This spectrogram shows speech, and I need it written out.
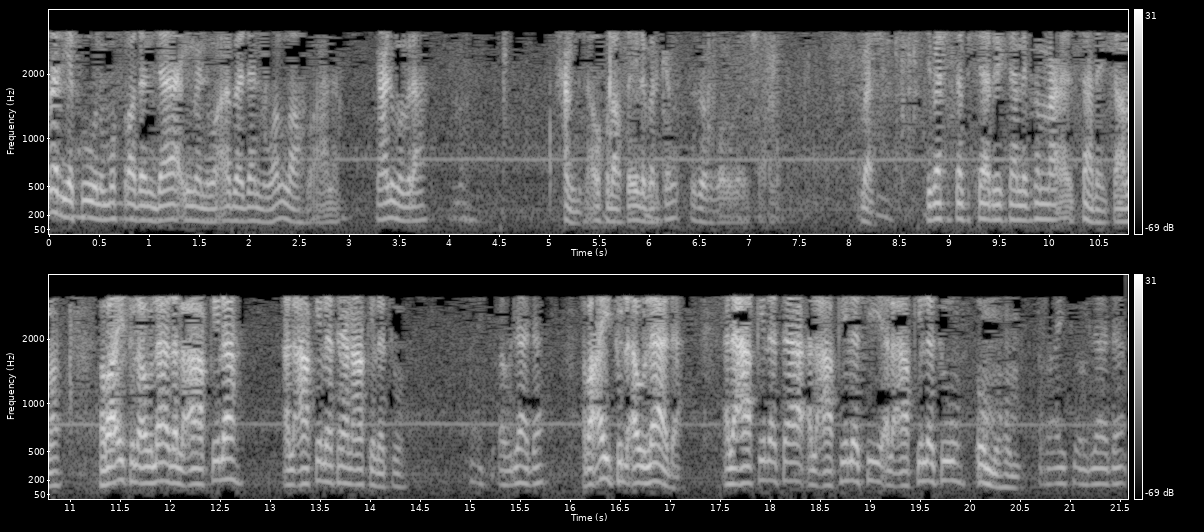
بل يكون مفردا دائما وأبدا والله أعلم. معلومة برا؟ الحمد لله. أو خلاصة إلى بركة. إن شاء الله. بس. تبقى تسأل الشارع كان لكم سهل إن شاء الله. رأيت الأولاد العاقلة العاقلة عاقلته أولاد رأيت الأولاد. العاقلة العاقلة العاقلة أمهم. رأيت أولاد.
